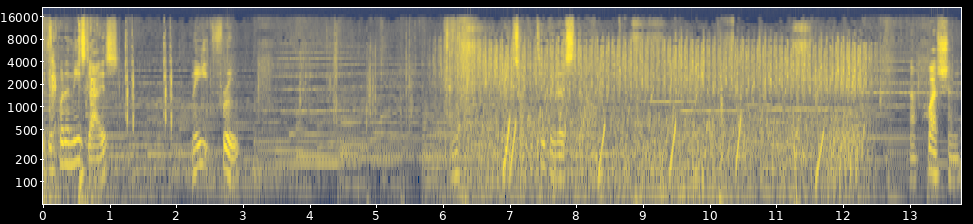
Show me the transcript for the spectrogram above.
we can put in these guys. They eat fruit. So I can take this down. Now, question.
